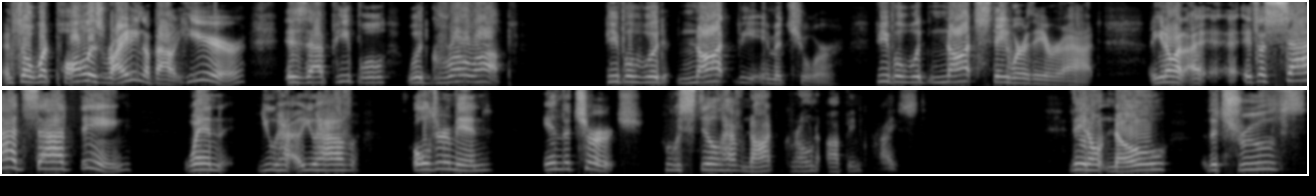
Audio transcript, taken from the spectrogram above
And so, what Paul is writing about here is that people would grow up, people would not be immature, people would not stay where they are at. You know what? I, it's a sad, sad thing when you ha- you have older men in the church who still have not grown up in Christ. They don't know the truths.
